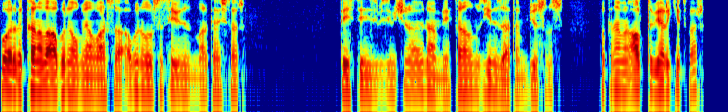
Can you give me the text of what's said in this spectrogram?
Bu arada kanala abone olmayan varsa abone olursa sevinirim arkadaşlar. Desteğiniz bizim için önemli. Kanalımız yeni zaten biliyorsunuz. Bakın hemen altta bir hareket var.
